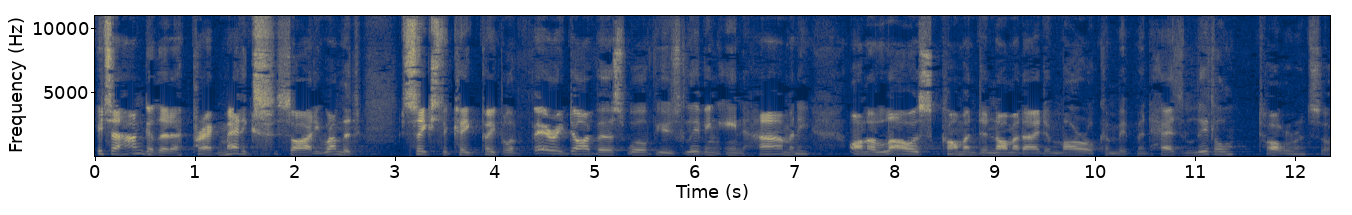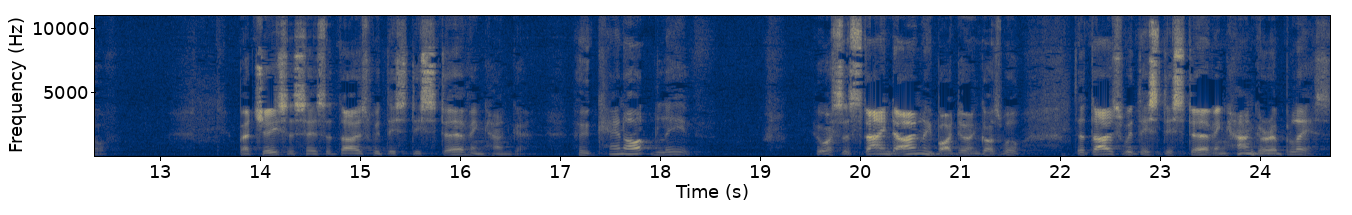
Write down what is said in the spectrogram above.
It's a hunger that a pragmatic society, one that seeks to keep people of very diverse worldviews living in harmony on a lowest common denominator moral commitment has little tolerance of. But Jesus says that those with this disturbing hunger, who cannot live, who are sustained only by doing God's will, that those with this disturbing hunger are blessed,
